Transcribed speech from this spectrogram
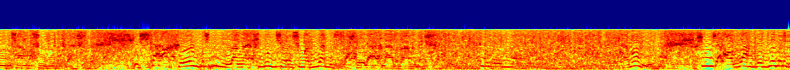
imkansızlıklar işte akılın ile naklin çalışması da müstahilatlardandır tamam mı? çünkü Allah diyecek ki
